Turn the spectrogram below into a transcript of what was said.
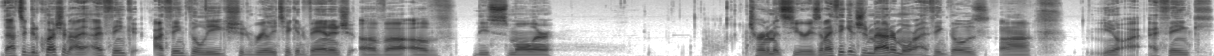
that's a good question. I, I think I think the league should really take advantage of uh, of these smaller tournament series, and I think it should matter more. I think those, uh, you know, I, I think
